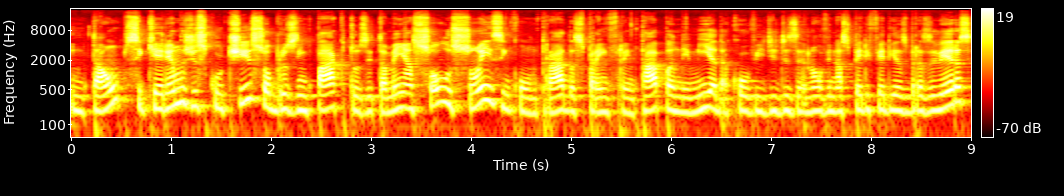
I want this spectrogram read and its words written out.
Então, se queremos discutir sobre os impactos e também as soluções encontradas para enfrentar a pandemia da Covid-19 nas periferias brasileiras,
